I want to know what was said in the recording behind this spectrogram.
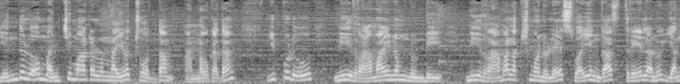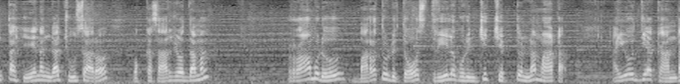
ఎందులో మంచి మాటలు ఉన్నాయో చూద్దాం అన్నావు కదా? ఇప్పుడు నీ రామాయణం నుండి నీ రామలక్ష్మణులే స్వయంగా స్త్రీలను ఎంత హీనంగా చూశారో ఒక్కసారి చూద్దామా? రాముడు భరతుడితో స్త్రీల గురించి చెప్తున్న మాట అయోధ్యకాండ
